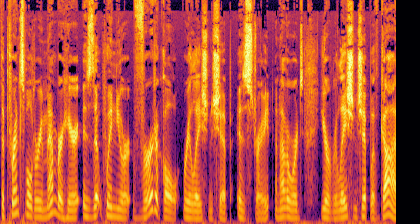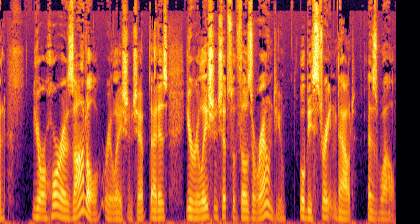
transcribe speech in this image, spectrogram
The principle to remember here is that when your vertical relationship is straight, in other words, your relationship with God, your horizontal relationship, that is, your relationships with those around you, will be straightened out as well.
